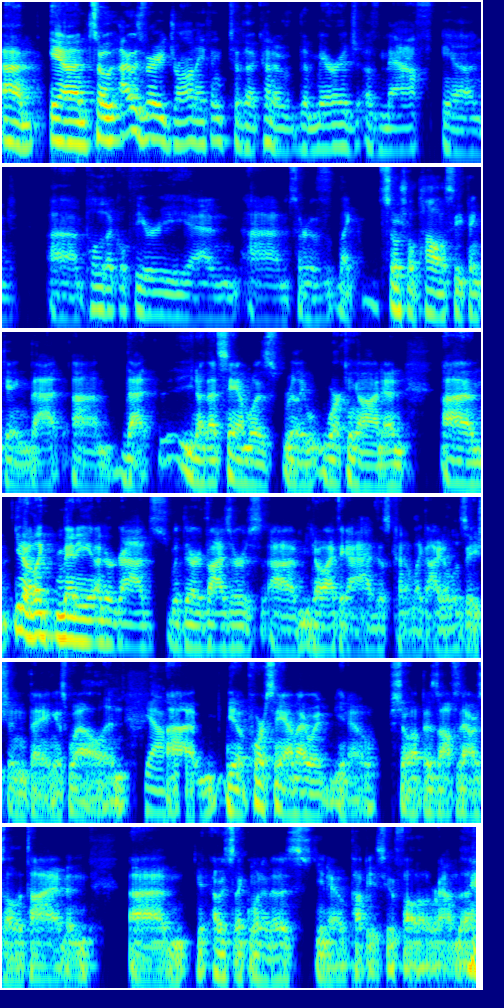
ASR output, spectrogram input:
Um, and so I was very drawn, I think, to the kind of the marriage of math and um, political theory and um, sort of like social policy thinking that um, that you know that Sam was really working on, and um, you know, like many undergrads with their advisors, um, you know, I think I had this kind of like idolization thing as well, and yeah, um, you know, poor Sam, I would you know show up at his office hours all the time, and I was like one of those you know puppies who follow around the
